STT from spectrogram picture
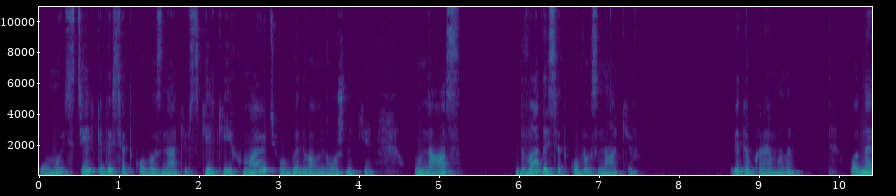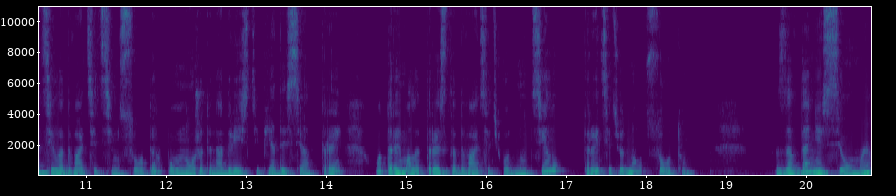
комою стільки десяткових знаків, скільки їх мають обидва множники. У нас два десяткових знаків. Відокремили. 1,27 помножити на 253 отримали 321,31. Завдання сьоме.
